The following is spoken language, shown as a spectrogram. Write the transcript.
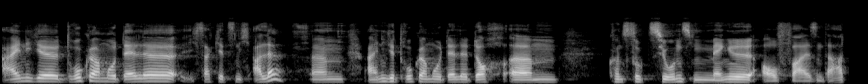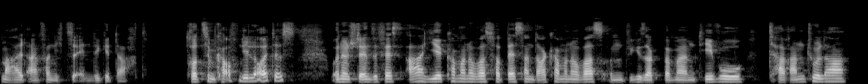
einige Druckermodelle, ich sage jetzt nicht alle, ähm, einige Druckermodelle doch ähm, Konstruktionsmängel aufweisen. Da hat man halt einfach nicht zu Ende gedacht. Trotzdem kaufen die Leute es und dann stellen sie fest, ah, hier kann man noch was verbessern, da kann man noch was. Und wie gesagt, bei meinem Tevo Tarantula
